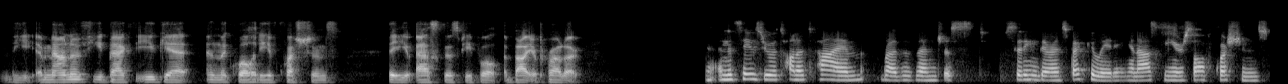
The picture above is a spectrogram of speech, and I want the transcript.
the amount of feedback that you get and the quality of questions that you ask those people about your product. And it saves you a ton of time rather than just sitting there and speculating and asking yourself questions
